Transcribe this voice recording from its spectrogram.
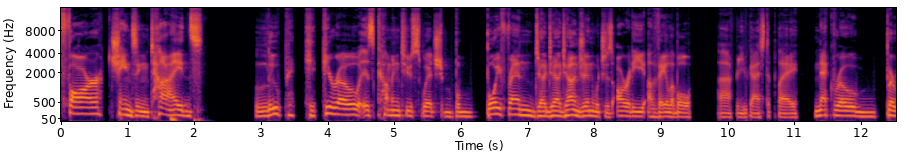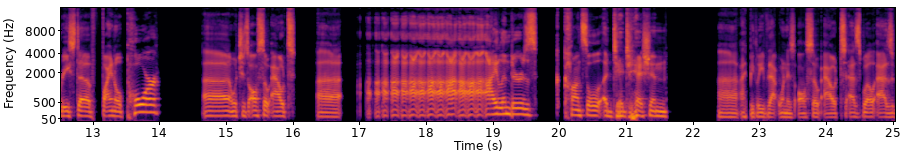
Far Changing Tides, Loop Hero is coming to Switch. B- Boyfriend D- D- Dungeon, which is already available uh, for you guys to play. Necro Barista Final Pour, uh, which is also out. Uh, Islanders Console Edition. Uh, I believe that one is also out, as well as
